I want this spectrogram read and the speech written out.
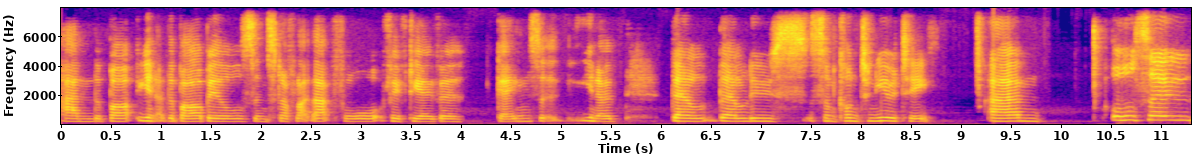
and the bar, you know, the bar bills and stuff like that for 50 over games, you know, they'll they'll lose some continuity. Um, also,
